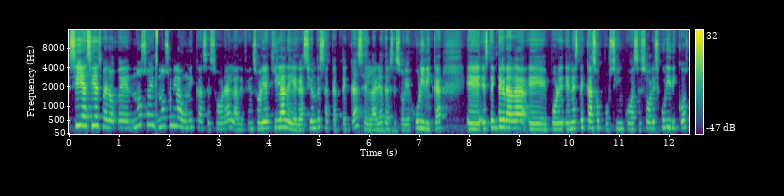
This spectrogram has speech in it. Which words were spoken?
Sí, así es, pero eh, no, soy, no soy la única asesora, la Defensoría, aquí la delegación de Zacatecas, el área de asesoría jurídica, eh, está integrada eh, por, en este caso por cinco asesores jurídicos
